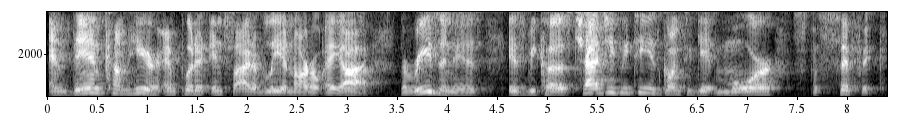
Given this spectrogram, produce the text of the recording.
and then come here and put it inside of Leonardo AI. The reason is is because ChatGPT is going to get more specific.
